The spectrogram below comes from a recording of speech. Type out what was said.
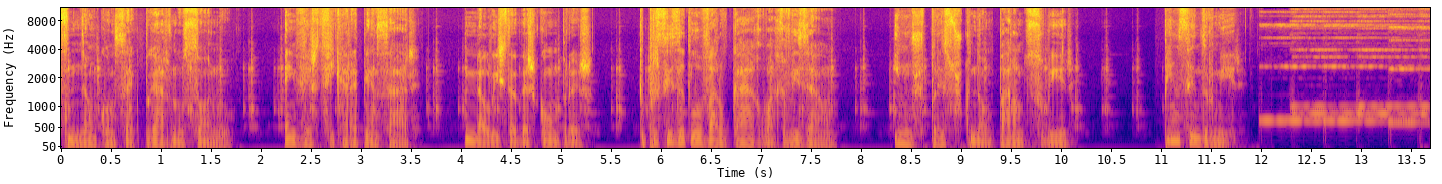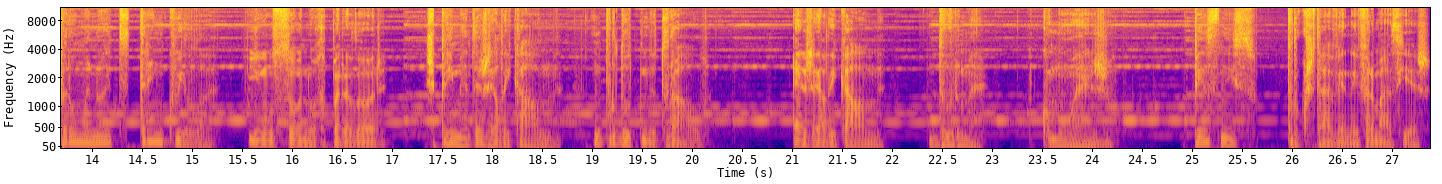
Se não consegue pegar no sono, em vez de ficar a pensar na lista das compras, que precisa de levar o carro à revisão e nos preços que não param de subir, pense em dormir. Para uma noite tranquila e um sono reparador, experimenta Angelical, um produto natural. Angelicalm, durma como um anjo. Pense nisso, porque está a venda em farmácias.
